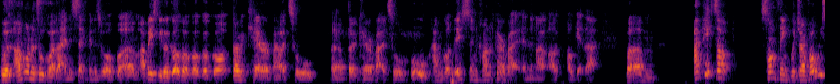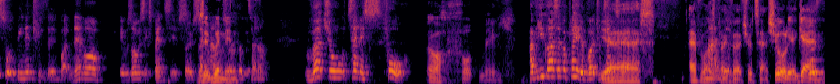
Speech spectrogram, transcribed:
well, I want to talk about that in a second as well. But um, I basically go, got, got, got, got, got. Don't care about it at all. Um, don't care about at all. Oh, haven't got this and kind of care about it, and then I'll, I'll, I'll get that. But um, I picked up something which I've always sort of been interested in, but never. It was always expensive. So it women? sort of a tenner. Virtual Tennis Four. Oh fuck me! Have you guys ever played a virtual tennis game? Yes. Everyone's Man, played virtual tennis. Surely, again,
